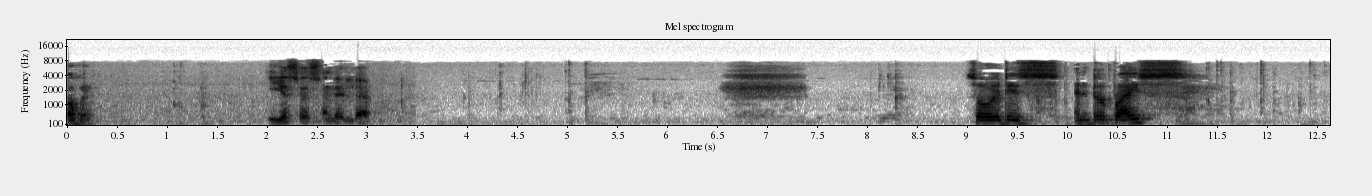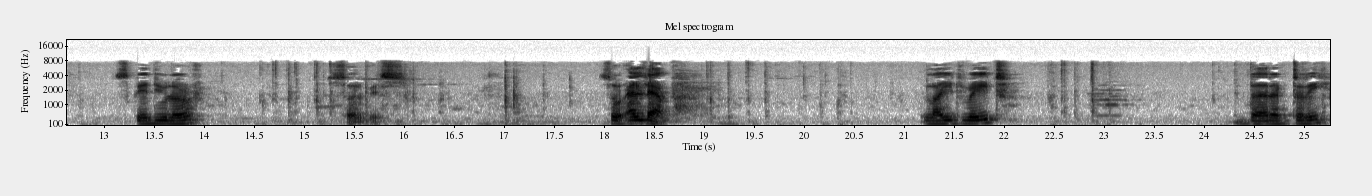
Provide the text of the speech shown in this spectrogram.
Okay. ESS and LDAP. so it is enterprise scheduler service so LDAP lightweight directory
